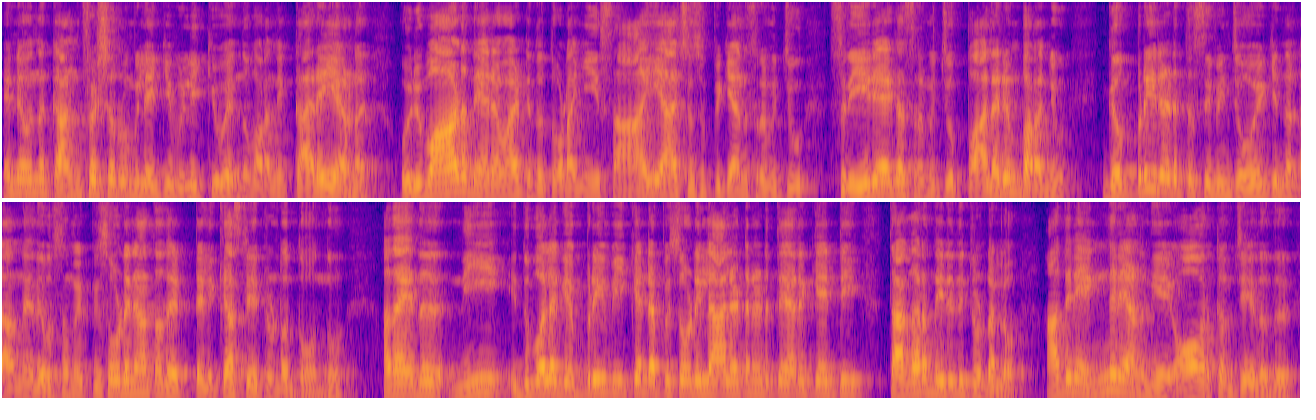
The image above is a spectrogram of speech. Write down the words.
എന്നെ ഒന്ന് കൺഫെഷൻ റൂമിലേക്ക് വിളിക്കൂ എന്ന് പറഞ്ഞ് കരയാണ്. ഒരുപാട് നേരമായിട്ട് ഇത് തുടങ്ങി. സായി ആശ്വസിപ്പിക്കാൻ ശ്രമിച്ചു ശ്രീരേഖ ശ്രമിച്ചു പലരും പറഞ്ഞു. ഗബ്രിയുടെ അടുത്ത് സിബിൻ ചോദിക്കുന്നുണ്ട് അന്നേ ദിവസം. എപ്പിസോഡിനകത്ത് അത് ടെലികാസ്റ്റ് ചെയ്തിട്ടുണ്ടെന്ന് തോന്നുന്നു. അതായത് നീ ഇതുപോലെ ഗബ്രിയും വീക്കെൻഡ് എപ്പിസോഡിൽ ലാലേട്ടൻ എടുത്ത് ഇറക്കയറ്റി തകർന്നിരുന്നിട്ടുണ്ടല്ലോ. അതിനെ എങ്ങനെയാണ് നീ ഓവർകം ചെയ്തത്?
